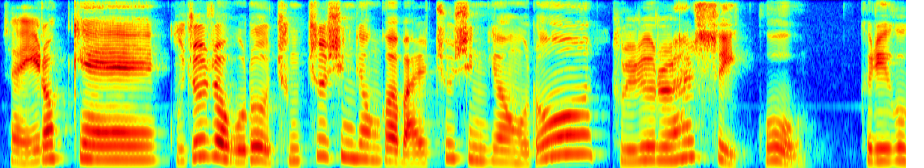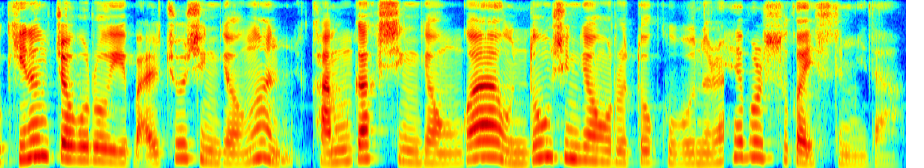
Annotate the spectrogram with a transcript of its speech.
자, 이렇게 구조적으로 중추신경과 말초신경으로 분류를 할 수 있고, 그리고 기능적으로 이 말초신경은 감각신경과 운동신경으로 또 구분을 해볼 수가 있습니다.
